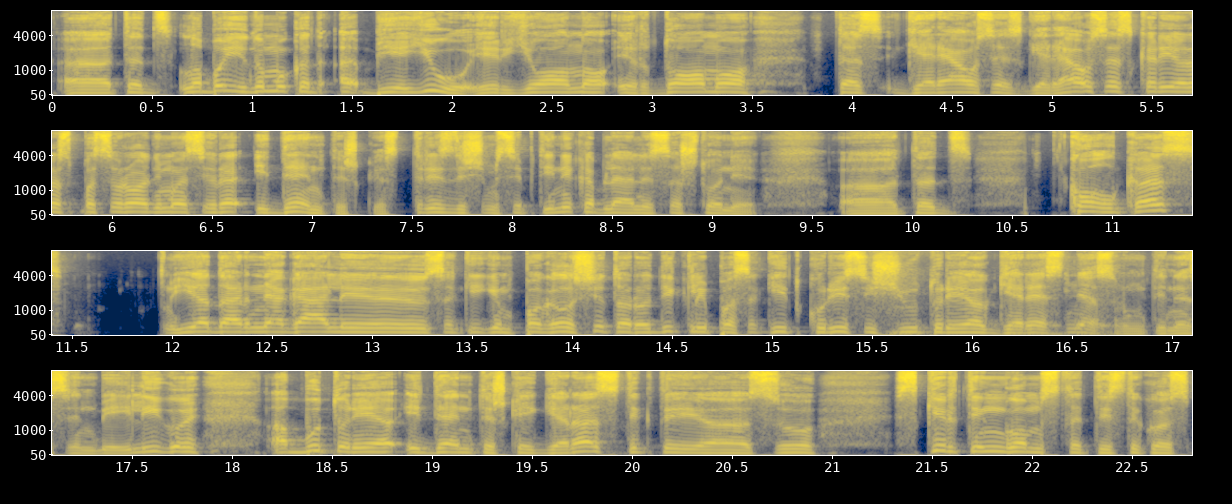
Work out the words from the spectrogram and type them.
Tad labai įdomu, kad abiejų ir Jono ir Domo tas geriausias geriausias karjeros pasirodymas yra identiškas 37,8. A, Tad kol kas Jie dar negali, sakykime, pagal šitą rodiklį pasakyti, kuris iš jų turėjo geresnės rungtynės NBA lygoje. Abu turėjo identiškai geras, tik tai a, su skirtingom statistikos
